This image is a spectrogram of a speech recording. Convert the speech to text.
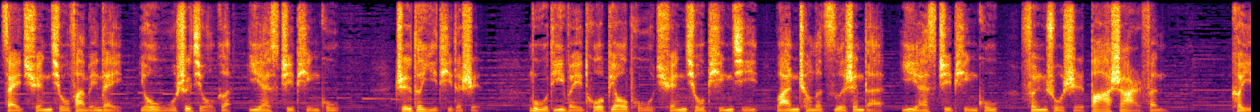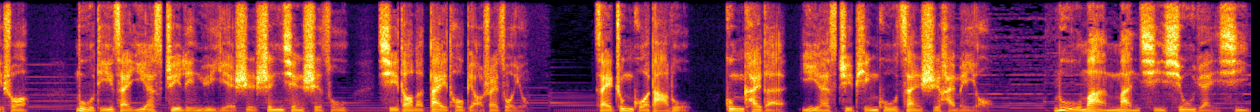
在全球范围内有五十九个 ESG 评估。值得一提的是，穆迪委托标普全球评级完成了自身的 ESG 评估，分数是八十二分。可以说，穆迪在 ESG 领域也是身先士卒，起到了带头表率作用。在中国大陆公开的 ESG 评估暂时还没有。路漫漫其修远兮，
